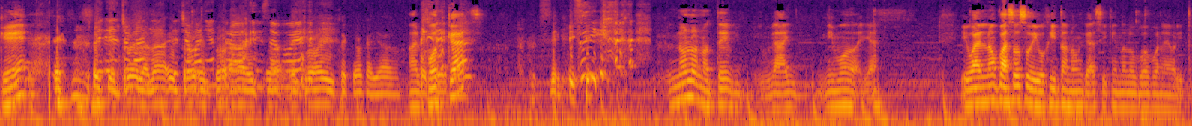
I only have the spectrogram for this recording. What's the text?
¿Qué? Es que El entró la el Giovanni ah, y se fue. entró y se quedó callado. ¿Al podcast? Sí. No lo noté. Ay, ni modo, ya. Igual no pasó su dibujito nunca, así que no lo puedo poner ahorita.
